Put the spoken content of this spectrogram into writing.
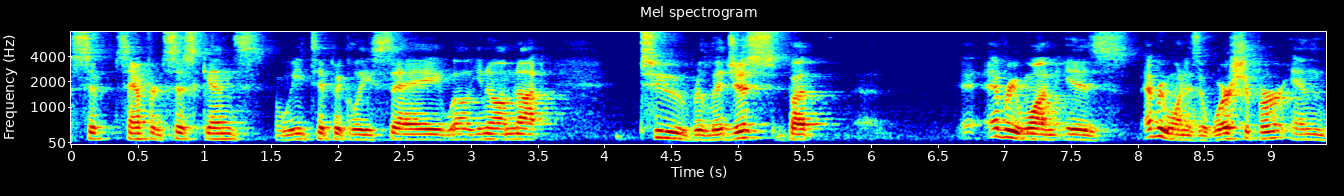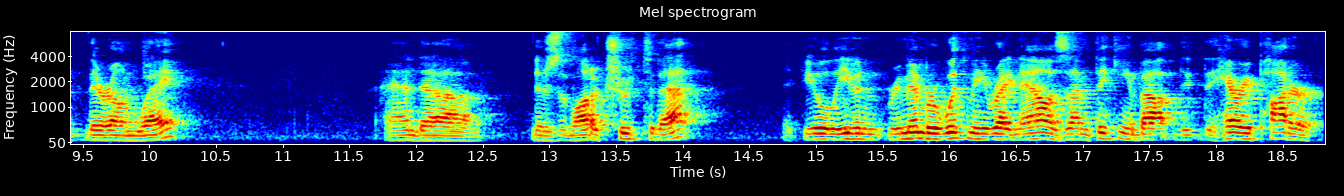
San Franciscans, we typically say, well, you know, I'm not too religious, but everyone is everyone is a worshiper in their own way, and uh, there's a lot of truth to that. If you'll even remember with me right now, as I'm thinking about the, the Harry Potter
